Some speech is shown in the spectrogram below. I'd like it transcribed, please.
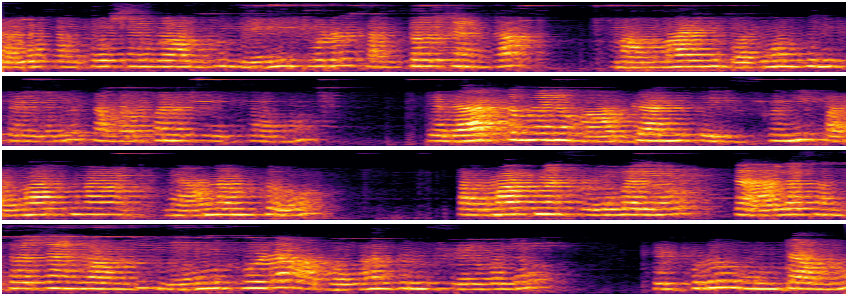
చాలా సంతోషంగా ఉంది. నేను కూడా సంతోషంగా మా అమ్మాయిని భగవంతుని సేవలు సమర్పణ చేశాము. యథార్థమైన మార్గాన్ని తెలుసుకుని పరమాత్మ జ్ఞానంతో పరమాత్మ సేవలో చాలా సంతోషంగా ఉంది. మేము కూడా ఆ భగవంతుని సేవలో ఎప్పుడు ఉంటాము.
